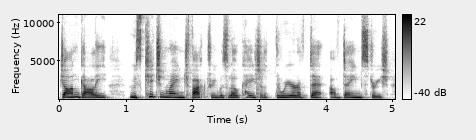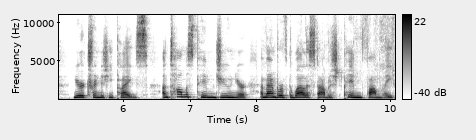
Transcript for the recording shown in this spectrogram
John Galley, whose kitchen range factory was located at the rear of, De- of Dame Street near Trinity Place, and Thomas Pim Jr., a member of the well established Pim family,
